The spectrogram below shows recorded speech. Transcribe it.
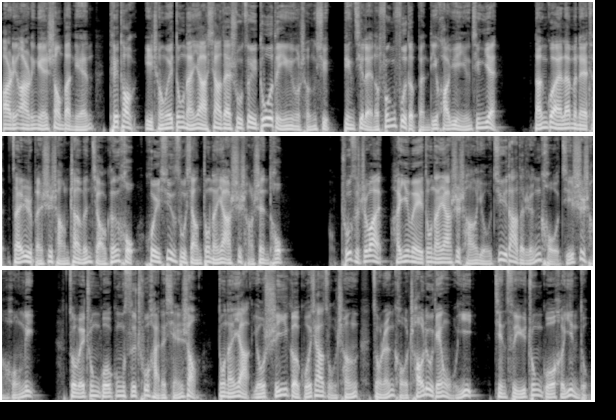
二零二零年上半年，TikTok 已成为东南亚下载数最多的应用程序，并积累了丰富的本地化运营经验。难怪 Lemonade 在日本市场站稳脚跟后，会迅速向东南亚市场渗透。除此之外，还因为东南亚市场有巨大的人口及市场红利。作为中国公司出海的前哨，东南亚由十一个国家组成，总人口超六点五亿，仅次于中国和印度。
